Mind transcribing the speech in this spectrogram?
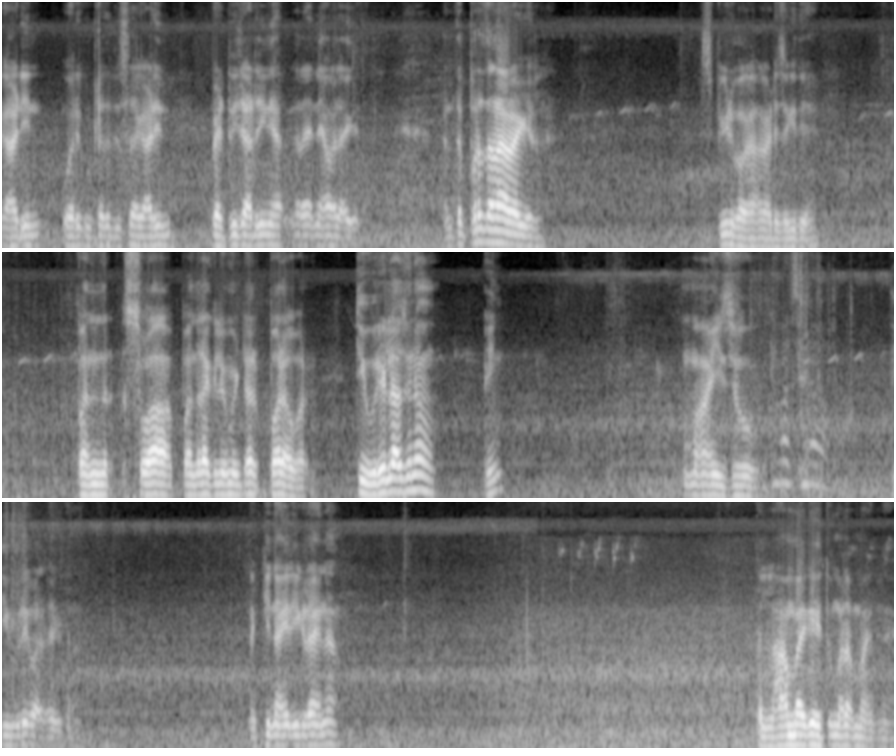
गाडीन वर कुठल्या तर दुसऱ्या गाडीन बॅटरी चार्जिंग करायला न्यावं लागेल. नंतर परत आणावं लागेल. स्पीड बघा गाडीचं किती आहे. पंधरा सोळा पंधरा किलोमीटर पर आवर तिवरेला अजून आहो ऐन? माय झो. तिवरे वाजा इथं. नक्की नाही इकडं आहे ना? तर लांब आहे का इथून मला माहीत नाही.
